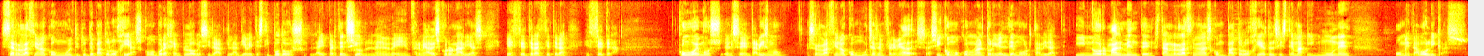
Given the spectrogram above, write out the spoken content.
se relaciona con multitud de patologías, como por ejemplo la obesidad, la diabetes tipo 2, la hipertensión, las enfermedades coronarias, etcétera, etcétera, etcétera. Como vemos, el sedentarismo se relaciona con muchas enfermedades, así como con un alto nivel de mortalidad, y normalmente están relacionadas con patologías del sistema inmune o metabólicas,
